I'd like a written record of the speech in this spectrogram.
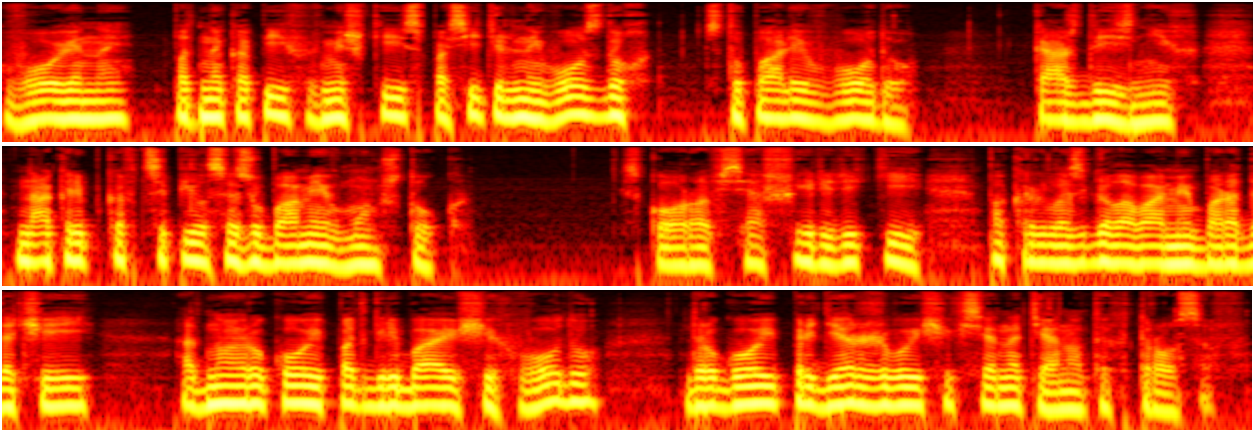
воины, поднакопив в мешки спасительный воздух, ступали в воду. Каждый из них накрепко вцепился зубами в мундштук. Скоро вся шире реки покрылась головами бородачей, одной рукой подгребающих воду, другой придерживающихся натянутых тросов.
